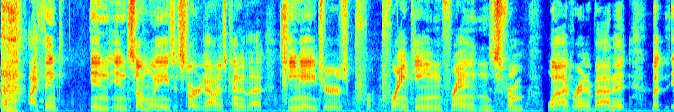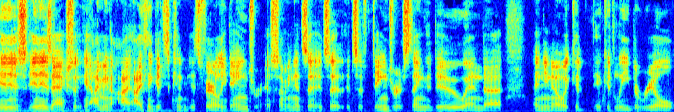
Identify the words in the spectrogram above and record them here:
I think in in some ways it started out as kind of a teenagers pr- pranking friends from what I've read about it, but it is it is actually. I mean, I, I think it's can, it's fairly dangerous. I mean, it's a it's a it's a dangerous thing to do, and uh, and you know it could it could lead to real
